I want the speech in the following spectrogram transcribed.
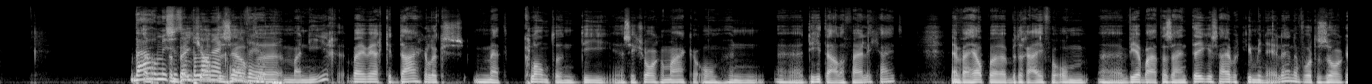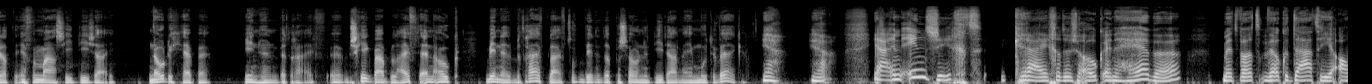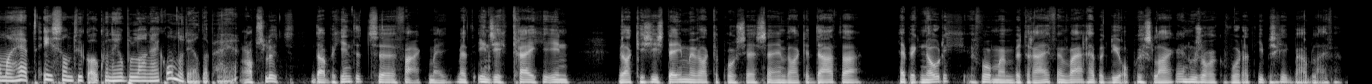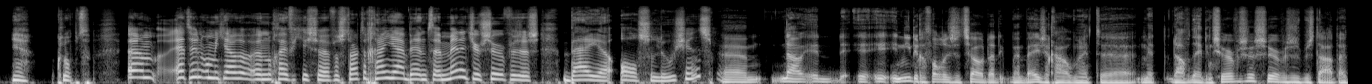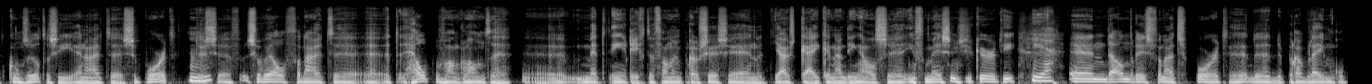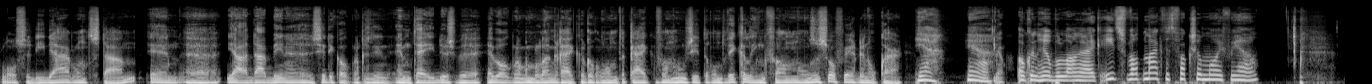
Waarom is het een, een belangrijk op dezelfde onderwerp? manier. Wij werken dagelijks met klanten die zich zorgen maken om hun uh, digitale veiligheid. En wij helpen bedrijven om uh, weerbaar te zijn tegen cybercriminelen. En ervoor te zorgen dat de informatie die zij nodig hebben in hun bedrijf uh, beschikbaar blijft. En ook binnen het bedrijf blijft of binnen de personen die daarmee moeten werken. Ja, ja. ja en inzicht krijgen dus ook en hebben met wat, welke data je allemaal hebt, is dan natuurlijk ook een heel belangrijk onderdeel daarbij. Hè? Absoluut. Daar begint het uh, vaak mee. Met inzicht krijgen in welke systemen, welke processen en welke data heb ik nodig voor mijn bedrijf en waar heb ik die opgeslagen en hoe zorg ik ervoor dat die beschikbaar blijven. Ja, klopt. Um, Edwin, om met jou uh, nog eventjes uh, van start te gaan. Jij bent uh, manager services bij All Solutions. Um, nou, in, in, ieder geval is het zo dat ik me bezighoud met, uh, met de afdeling services. Services bestaat uit consultancy en uit uh, support. Mhm. Mm -hmm. Dus zowel vanuit het helpen van klanten met het inrichten van hun processen en het juist kijken naar dingen als information security. Ja. En de andere is vanuit support, de, de problemen oplossen die daar ontstaan. En ja, daarbinnen zit ik ook nog eens in MT. Dus we hebben ook nog een belangrijke rol om te kijken van hoe zit de ontwikkeling van onze software in elkaar. Ja, ja. ja. ook een heel belangrijk iets. Wat maakt het vak zo mooi voor jou?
